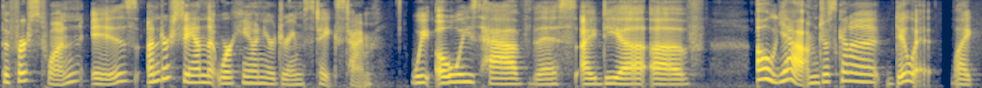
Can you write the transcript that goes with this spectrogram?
The first one is understand that working on your dreams takes time. We always have this idea of, oh, yeah, I'm just going to do it. Like,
